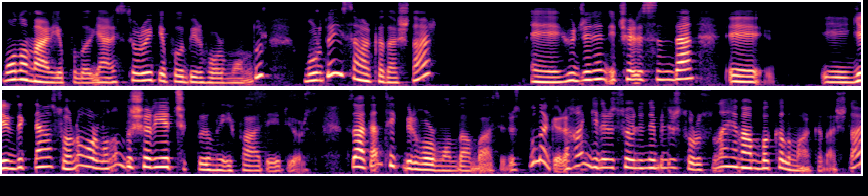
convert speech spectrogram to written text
monomer yapılı yani steroid yapılı bir hormondur. Burada ise arkadaşlar e, hücrenin içerisinden e, girdikten sonra hormonun dışarıya çıktığını ifade ediyoruz. Zaten tek bir hormondan bahsediyoruz. Buna göre hangileri söylenebilir sorusuna hemen bakalım arkadaşlar.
